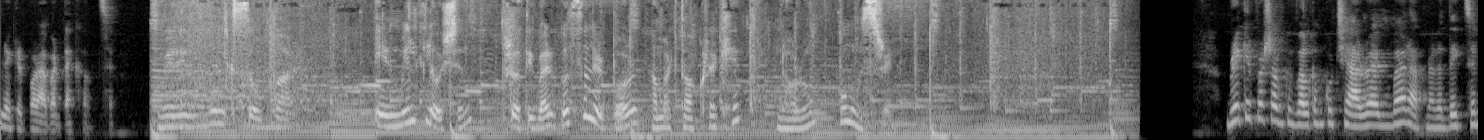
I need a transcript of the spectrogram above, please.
ব্রেকের পর আবার দেখা হচ্ছে। মেরিল মিল্ক সোপ বার এর মিল্ক লোশন প্রতিবার গোসলের পর আমার ত্বক রাখে নরম ও মসৃণ ব্রেকের সবকে ওয়েলকাম করছি আরও একবার। আপনারা দেখছেন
